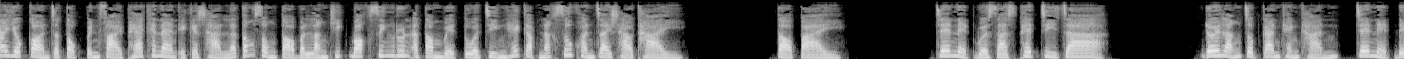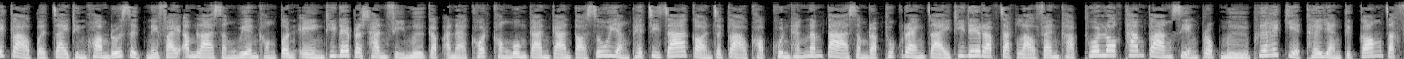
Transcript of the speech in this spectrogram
5 ยกก่อนจะตกเป็นฝ่ายแพ้คะแนนเอกฉันและต้องส่งต่อบัลลังก์คิกบ็อกซิ่งรุ่นอะตอมเวทตัวจริงให้กับนักสู้ขวัญใจชาวไทย ต่อไป เจเน็ต vs เพชรจีจ้า โดยหลังจบการแข่งขัน เจเน็ตได้กล่าวเปิดใจถึงความรู้สึกในไฟอำลาสังเวียนของตนเองที่ได้ประชันฝีมือกับอนาคตของวงการการต่อสู้อย่างเพชรจีจ้าก่อนจะกล่าวขอบคุณทั้งน้ำตาสำหรับทุกแรงใจที่ได้รับจากเหล่าแฟนคลับทั่วโลกท่ามกลางเสียงปรบมือเพื่อให้เกียรติเธออย่างกึกก้องจากแ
